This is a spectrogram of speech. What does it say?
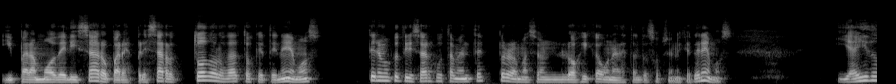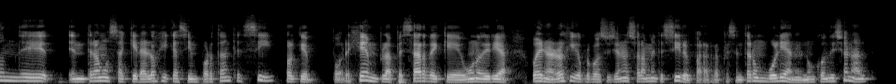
Y para modelizar o para expresar todos los datos que tenemos, tenemos que utilizar justamente programación lógica, una de las tantas opciones que tenemos. Y ahí donde entramos a que la lógica es importante, sí, porque, por ejemplo, a pesar de que uno diría, bueno, la lógica proposicional solamente sirve para representar un booleano en un condicional,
